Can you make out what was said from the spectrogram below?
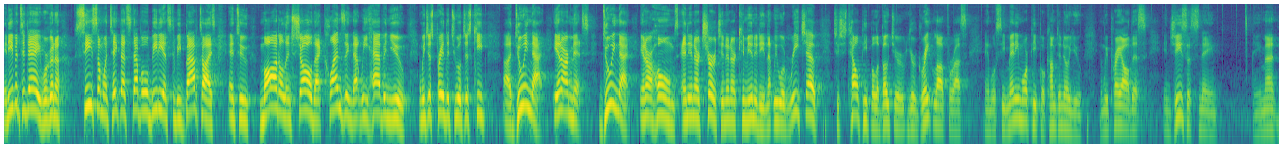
And even today, we're going to see someone take that step of obedience to be baptized and to model and show that cleansing that we have in you. And we just pray that you will just keep uh, doing that in our midst, doing that in our homes and in our church and in our community, and that we would reach out to tell people about your, your great love for us. And we'll see many more people come to know you. And we pray all this in Jesus' name. Amen.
